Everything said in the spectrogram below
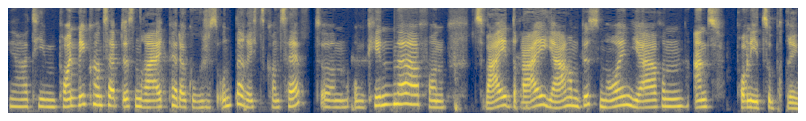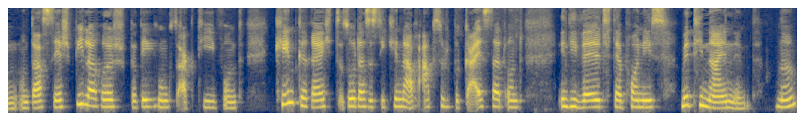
Ja, Team Pony Konzept ist ein reitpädagogisches Unterrichtskonzept, ähm, um Kinder von zwei, drei Jahren bis neun Jahren ans Pony zu bringen und das sehr spielerisch, bewegungsaktiv und kindgerecht, so dass es die Kinder auch absolut begeistert und in die Welt der Ponys mit hineinnimmt. Ne?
